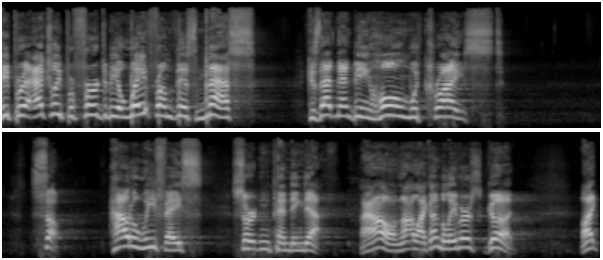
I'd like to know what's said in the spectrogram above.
He pre- actually preferred to be away from this mess because that meant being home with Christ. So, how do we face certain pending death? Well, not like unbelievers, good. Like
